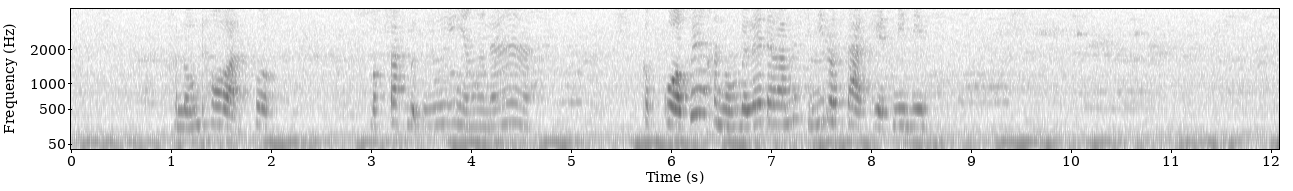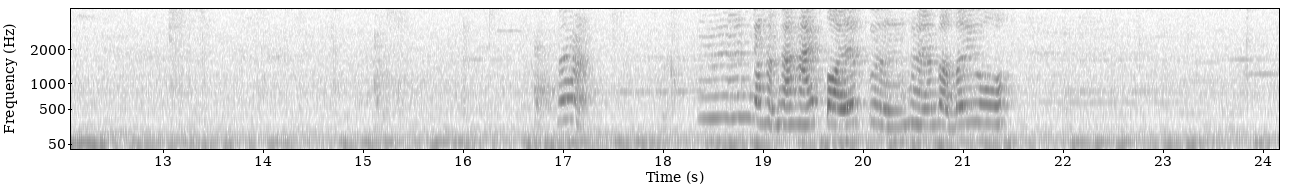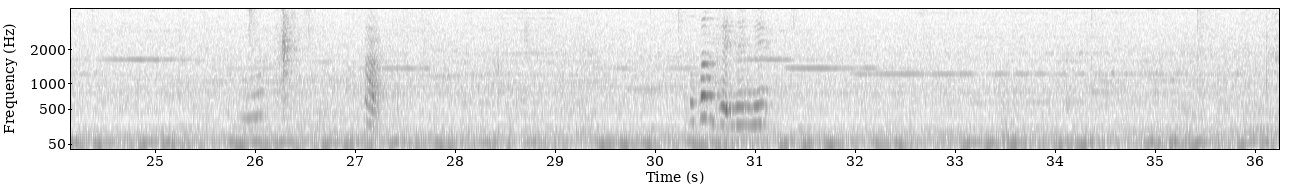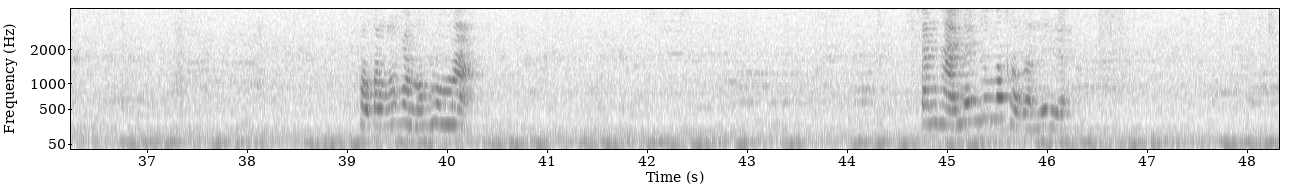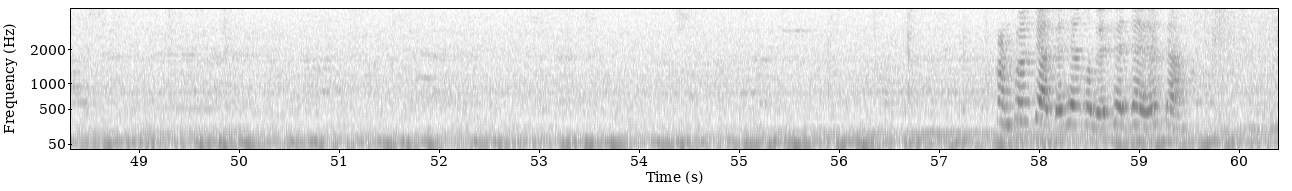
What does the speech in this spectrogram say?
นมทอดพวกบักฟักบึกอื้ออหยังอะนะกรอบกว่าเพื่อขนมไปเลยแต่ว่ามันสิมีรสชาติเผ็ดนิดๆว่าอืมจะทำคล้ายๆปล่อยได้กึ่งหายแบบไม่อยู่ ค่ะแล้วก็เผ็ดนิดๆเขากันก็แกมาหุ้มอะฉัน หายไม่รู้ว่าเขากันไม่เยอะทำเพื่อเสียบไปเทศกับไปเทศได้แล้วจ้ะ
